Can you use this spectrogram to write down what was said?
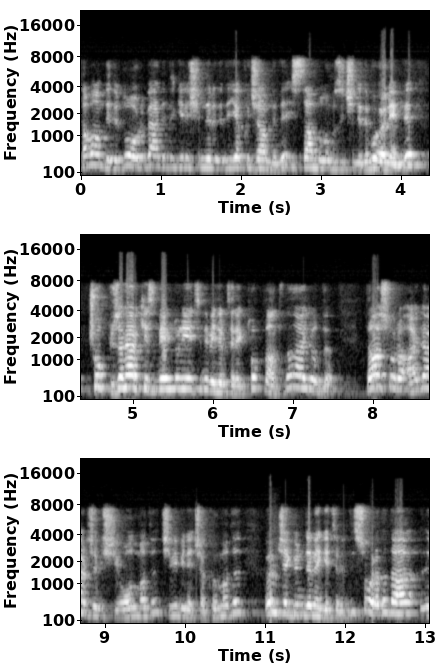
tamam dedi doğru ben dedi girişimleri dedi yapacağım dedi. İstanbul'umuz için dedi bu önemli. Çok güzel herkes memnuniyetini belirterek toplantıdan ayrıldı. Daha sonra aylarca bir şey olmadı. Çivi bile çakılmadı. Önce gündeme getirildi. Sonra da daha e,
